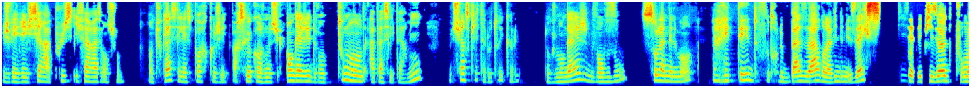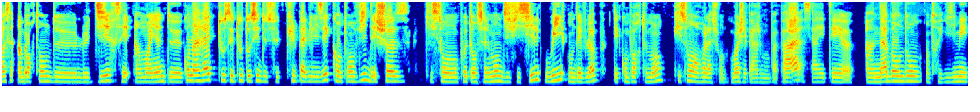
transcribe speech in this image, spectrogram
je vais réussir à plus y faire attention. En tout cas, c'est l'espoir que j'ai. Parce que quand je me suis engagée devant tout le monde à passer le permis, je me suis inscrite à l'auto-école. Donc je m'engage devant vous, solennellement, arrêtez de foutre le bazar dans la vie de mes ex. Cet épisode, pour moi, c'est important de le dire. C'est un moyen de qu'on arrête tous et toutes aussi de se culpabiliser quand on vit des choses qui sont potentiellement difficiles, oui, on développe des comportements qui sont en relation. Moi, j'ai perdu mon papa, ça a été euh, un abandon, entre guillemets,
